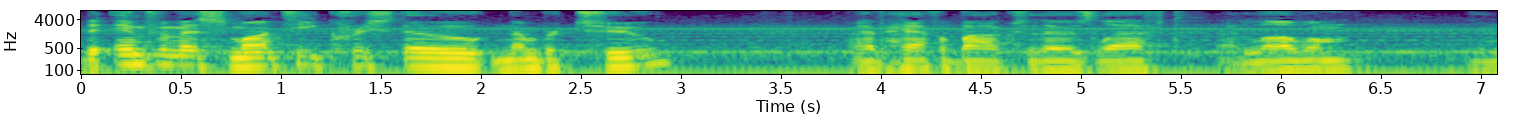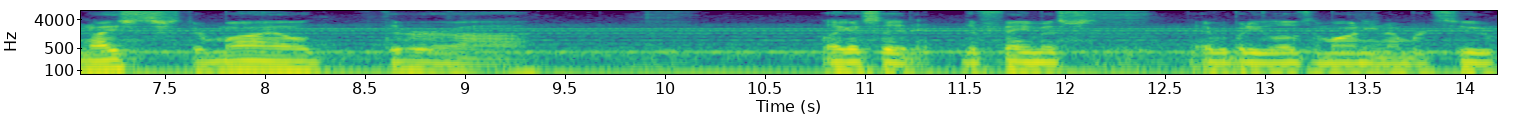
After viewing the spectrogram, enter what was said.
the infamous Montecristo number two. I have half a box of those left. I love them. They're nice, they're mild, they're, uh, like I said, they're famous. Everybody loves Amani number two.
